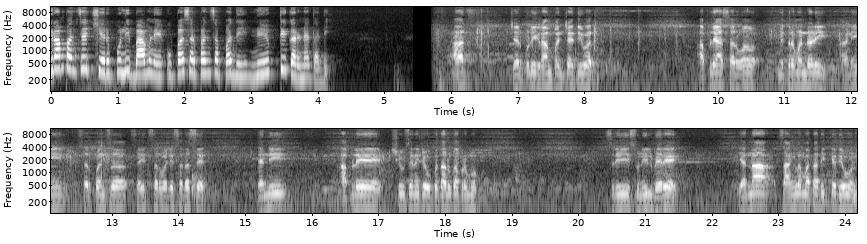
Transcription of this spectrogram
ग्रामपंचायत शेरपुली बामणे उपसरपंचपदी नियुक्ती करण्यात आली. आज चेरपुली ग्रामपंचायतीवर आपल्या सर्व मित्रमंडळी आणि सरपंच सहित सर्व जे सदस्य आहेत त्यांनी आपले शिवसेनेचे उपतालुका प्रमुख श्री सुनील भेरे यांना चांगलं मताधिक्य देऊन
